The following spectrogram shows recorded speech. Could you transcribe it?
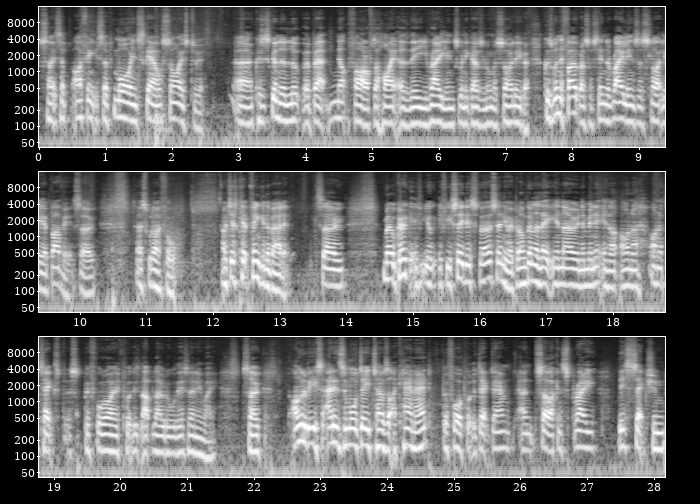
so it's a. I think it's a more in scale size to it because uh, it's going to look about not far off the height of the railings when it goes along the side either. Because when the photographs I've seen, the railings are slightly above it. So that's what I thought. I just kept thinking about it. So, well, Greg, if you if you see this first anyway, but I'm going to let you know in a minute in a, on a on a text before I put this upload all this anyway. So I'm going to be adding some more details that I can add before I put the deck down, and so I can spray this section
